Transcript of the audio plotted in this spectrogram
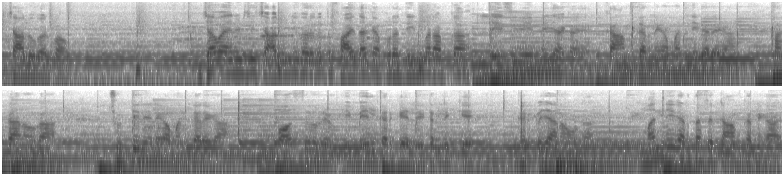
चालू कर पाओ। जब एनर्जी चालू नहीं करोगे तो फ़ायदा क्या? पूरा दिन भर आपका लेज़ी वे में जाएगा। काम करने का मन नहीं करेगा, थकान होगा, छुट्टी लेने का मन करेगा। बॉस से ईमेल करके लेटर लिख के घर पे जाना होगा। मन नहीं करता फिर काम करने का।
